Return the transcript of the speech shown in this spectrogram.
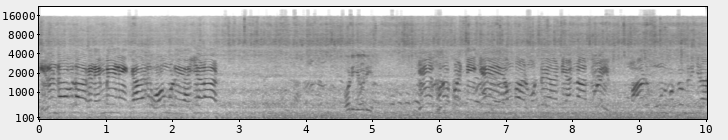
இரண்டாவதாக நெம்மேலி காடு ஓமுடை ஐயனார். ஓடி ஓடி. கே. புதுப்பட்டி கே. அம்பாள் முட்டையாண்டி அண்ணாதுரை. மாடு மூணு பக்கம் இருக்கிறா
